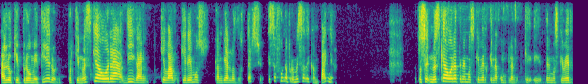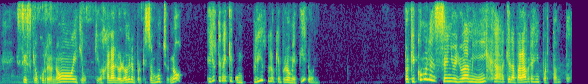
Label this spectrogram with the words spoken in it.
a lo que prometieron, porque no es que ahora digan que queremos cambiar los dos tercios, esa fue una promesa de campaña. Entonces, no es que ahora tenemos que ver que la cumplan, que eh, tenemos que ver si es que ocurre o no y que, que ojalá lo logren porque son muchos. No, ellos tienen que cumplir lo que prometieron. Porque ¿cómo le enseño yo a mi hija que la palabra es importante?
